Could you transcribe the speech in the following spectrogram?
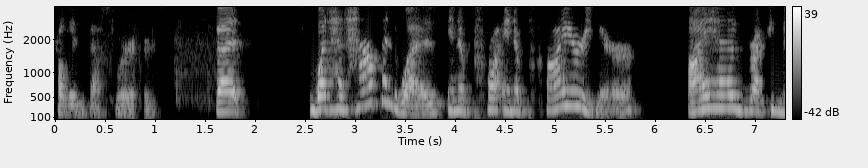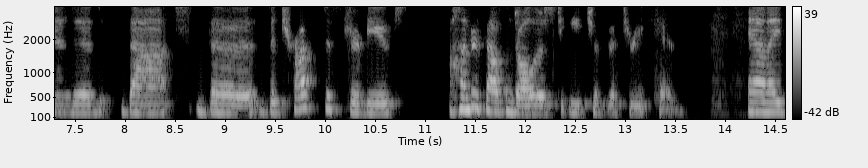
probably the best word. But what had happened was in a pri- in a prior year i had recommended that the the trust distribute $100000 to each of the three kids. And i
